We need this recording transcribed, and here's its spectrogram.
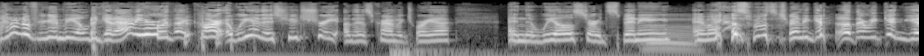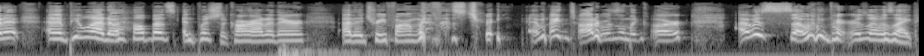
"I don't know if you're going to be able to get out of here with that car." And we had this huge tree on this Crown Victoria. And the wheels started spinning, mm. and my husband was trying to get out of there. We couldn't get it, and then people had to help us and push the car out of there at the tree farm with this tree. And my daughter was in the car. I was so embarrassed. I was like,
